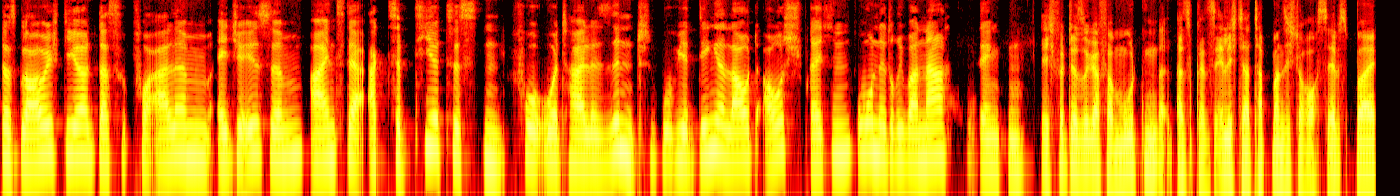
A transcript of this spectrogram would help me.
Das glaube ich dir, dass vor allem Ageism eins der akzeptiertesten Vorurteile sind, wo wir Dinge laut aussprechen, ohne drüber nachzudenken. Ich würde ja sogar vermuten, also ganz ehrlich, da tappt man sich doch auch selbst bei,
